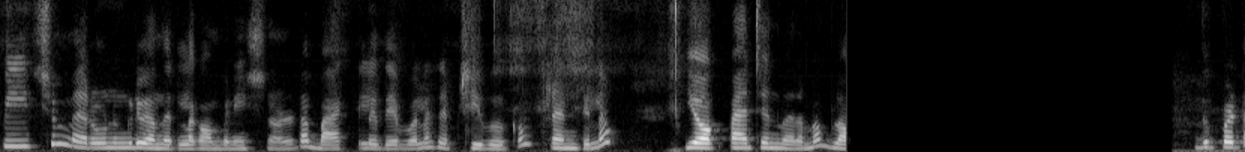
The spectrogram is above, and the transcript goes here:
പീച്ചും മെറൂണും കൂടി വന്നിട്ടുള്ള കോമ്പിനേഷൻ ആണ് കേട്ടോ ബാക്കിൽ ഇതേപോലെ തെപ്ഷി വർക്കും ഫ്രണ്ടിലും യോക്ക് പാറ്റേൺ വരുമ്പോൾ ബ്ലോക്ക് ദുപ്പട്ട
